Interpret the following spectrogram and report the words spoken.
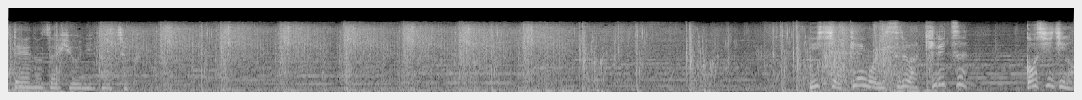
指定の座標に到着意思を堅固にするは規律ご指示を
